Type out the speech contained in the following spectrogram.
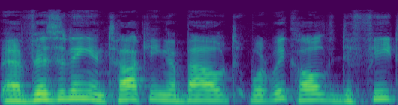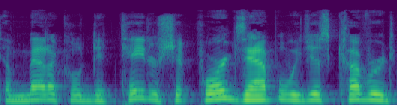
uh, visiting and talking about what we call the defeat of medical dictatorship. For example, we just covered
